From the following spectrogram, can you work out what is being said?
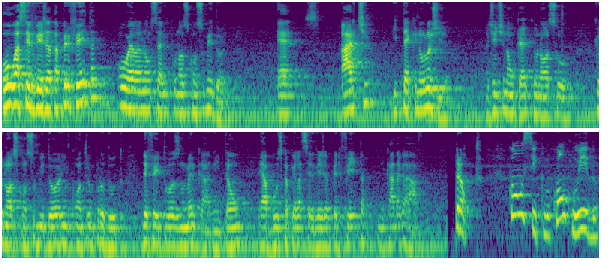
Ou a cerveja está perfeita, ou ela não serve para o nosso consumidor. É arte e tecnologia. A gente não quer que o nosso que o nosso consumidor encontre um produto defeituoso no mercado. Então, é a busca pela cerveja perfeita em cada garrafa. Pronto. Com o ciclo concluído,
